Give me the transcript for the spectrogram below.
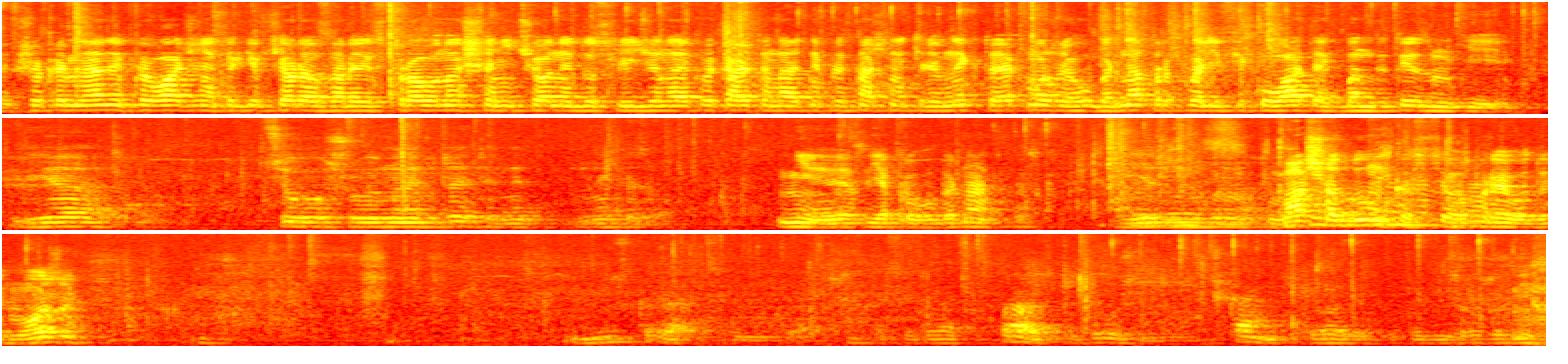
Якщо кримінальне провадження тільки вчора зареєстровано, ще нічого не досліджено, як ви кажете, навіть не призначений керівник, то як може губернатор кваліфікувати як бандитизм дії? Я цього, що ви мене питаєте, не, не казав. Ні, я, я про губернатора. Ваша думка з цього приводу може? Ну, сказати, ситуація. Справді, порушення. Чекаємо, тільки розвитку. Зрозуміло.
